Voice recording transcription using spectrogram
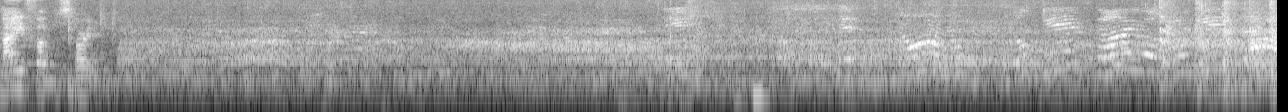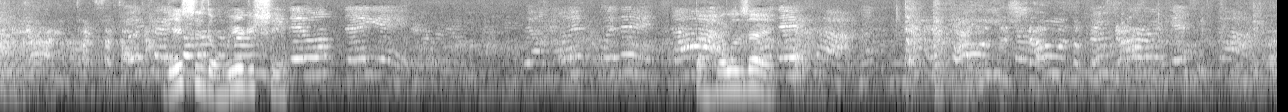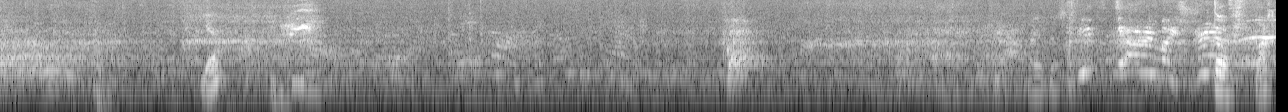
Now you fucking started. This is the weirdest shit. The hell is that? Yeah. The fuck?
